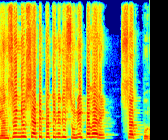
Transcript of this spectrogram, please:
एनसीएन न्यूजसाठी प्रतिनिधी सुनील पगारे सातपूर.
